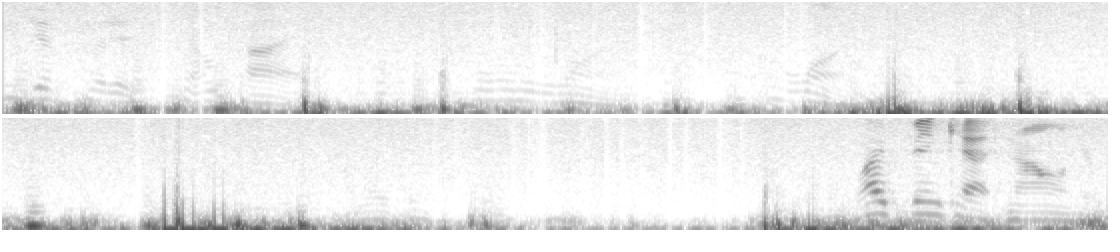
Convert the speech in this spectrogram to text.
You just put it Senpai 21. Why FinCat now on here?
